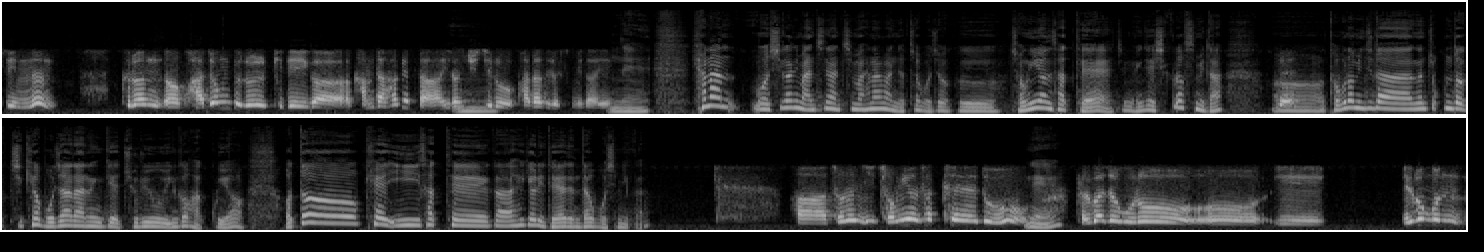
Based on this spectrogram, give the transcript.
수 있는 그런 어, 과정들을 비대위가 감당하겠다 이런 음. 취지로 받아들였습니다. 예. 네. 현안 뭐 시간이 많지는 않지만 하나만 여쭤보죠. 그 정의연 사태 지금 굉장히 시끄럽습니다. 어, 네. 어, 더불어민주당은 조금 더 지켜보자라는 게 주류인 것 같고요. 어떻게 이 사태가 해결이 돼야 된다고 보십니까? 아, 저는 이 정의연 사태도 네. 결과적으로 어, 이 일본군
